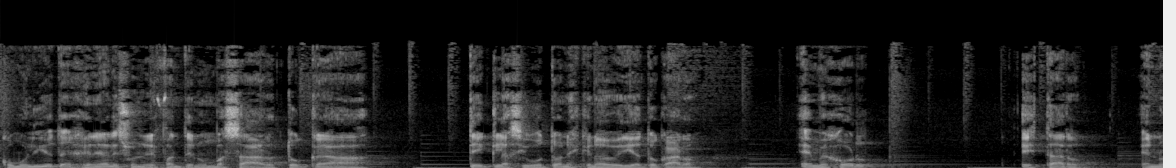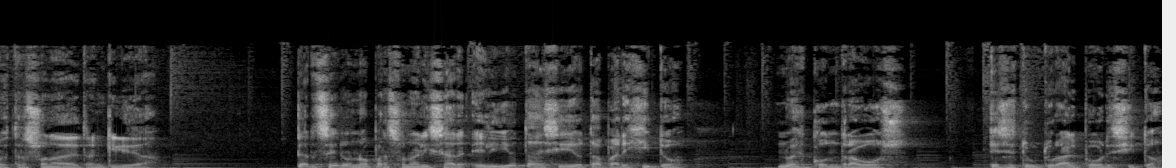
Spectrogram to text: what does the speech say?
Como el idiota en general es un elefante en un bazar, toca teclas y botones que no debería tocar, es mejor estar en nuestra zona de tranquilidad. Tercero, no personalizar. El idiota es idiota parejito. No es contra vos. Es estructural, pobrecito.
